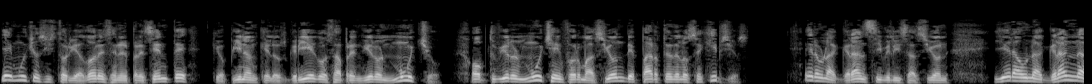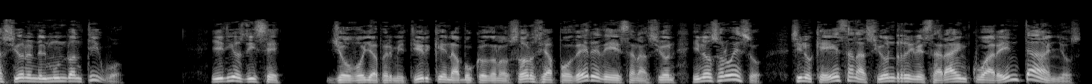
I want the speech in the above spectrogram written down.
Y hay muchos historiadores en el presente que opinan que los griegos aprendieron mucho, obtuvieron mucha información de parte de los egipcios. Era una gran civilización y era una gran nación en el mundo antiguo. Y Dios dice, yo voy a permitir que Nabucodonosor se apodere de esa nación, y no solo eso, sino que esa nación regresará en cuarenta años,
